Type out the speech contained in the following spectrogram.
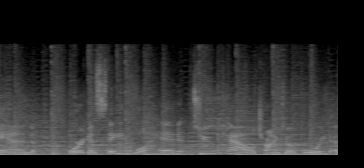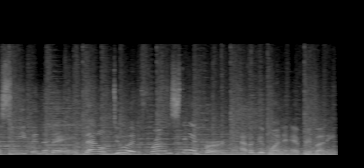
and Oregon State will head to Cal trying to avoid a sweep in the Bay. That'll do it from Stanford. Have a good one, everybody.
